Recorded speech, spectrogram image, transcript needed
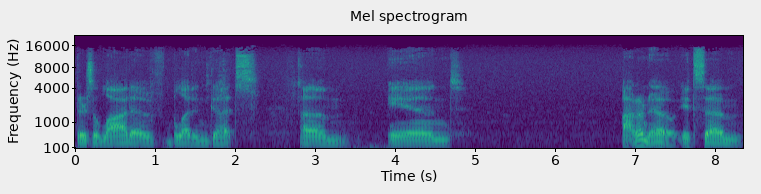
There's a lot of blood and guts um, and i don't know. It's um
